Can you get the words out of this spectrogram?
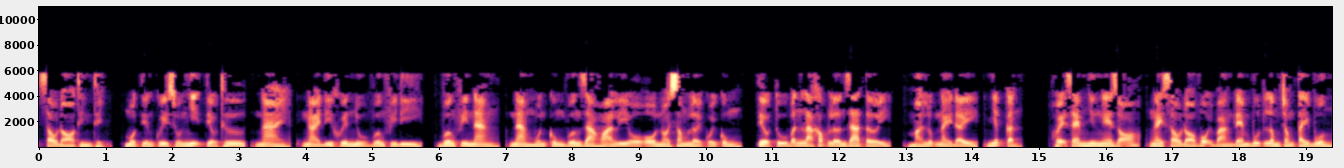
sau đó thình thịch, một tiếng quỳ xuống nhị tiểu thư, ngài, ngài đi khuyên nhủ vương phi đi, vương phi nàng, nàng muốn cùng vương gia hòa ly ô ô nói xong lời cuối cùng, tiểu tú vẫn là khóc lớn ra tới, mà lúc này đây, nhiếp cẩn. Huệ xem như nghe rõ, ngay sau đó vội vàng đem bút lông trong tay buông,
